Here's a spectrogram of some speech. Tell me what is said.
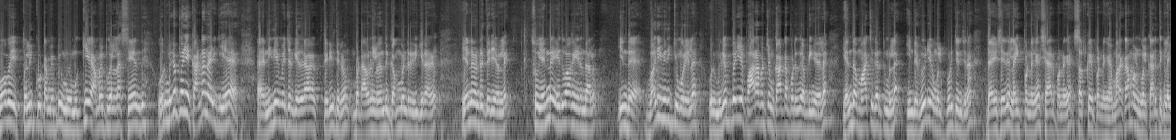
கோவை தொழிற்கூட்டமைப்பு மிக முக்கிய அமைப்புகள்லாம் சேர்ந்து ஒரு மிகப்பெரிய கண்டன அறிக்கையை நிதியமைச்சருக்கு எதிராக தெரிவித்திருக்கணும் பட் அவர்கள் வந்து கம் என்று இருக்கிறார்கள். என்னவென்று தெரியவில்லை. ஸோ என்ன எதுவாக இருந்தாலும் இந்த வரி விதிக்கும் முறையில் ஒரு மிகப்பெரிய பாரபட்சம் காட்டப்படுது அப்படிங்கிறதுல எந்த மாற்று கருத்தும் இல்லை. இந்த வீடியோ உங்களுக்கு பிடிச்சிருந்துச்சுன்னா தயவுசெய்து லைக் பண்ணுங்கள் ஷேர் பண்ணுங்கள் சப்ஸ்கிரைப் பண்ணுங்கள் மறக்காமல் உங்கள் கருத்துக்களை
